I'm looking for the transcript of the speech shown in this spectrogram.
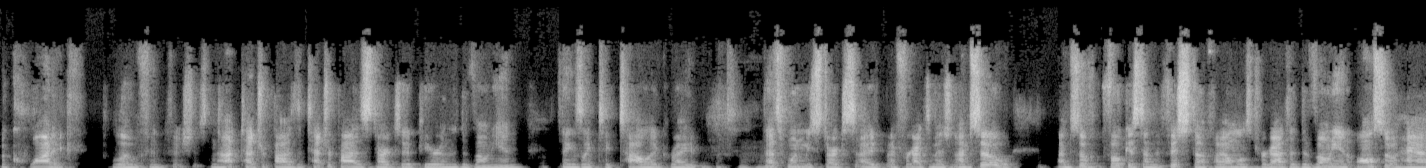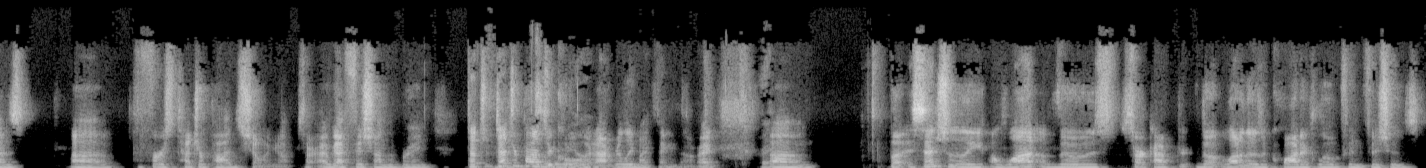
aquatic lobe-fin fishes, not tetrapods. The tetrapods start to appear in the Devonian, things like Tiktaalik, right? Mm-hmm. That's when we start to, I, I, forgot to mention, I'm so, I'm so focused on the fish stuff. I almost forgot that Devonian also has uh, the first tetrapods showing up. Sorry, I've got fish on the brain. Tetra, mm-hmm. tetrapods are cool. They're not really my thing though, right? right. Um, but essentially, a lot of those sarcopter, a lot of those aquatic lobe-fin fishes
